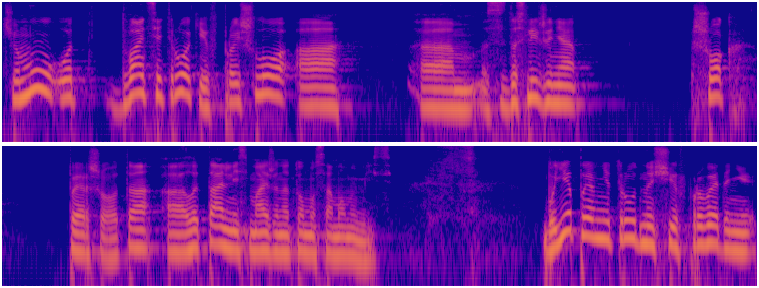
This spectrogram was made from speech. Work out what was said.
Чому от 20 років пройшло, а ем, з дослідження шок першого та летальність майже на тому самому місці? Бо є певні труднощі в проведенні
